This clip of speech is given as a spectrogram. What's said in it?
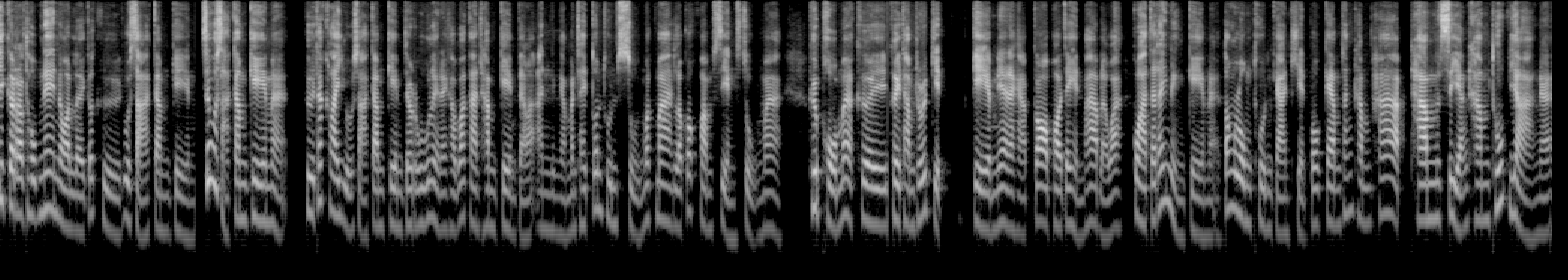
ที่กระทบแน่นอนเลยก็คืออุตสาหกรรมเกม ซึ่งอุตสาหกรรมเกมอะคือถ้าใครอยู่อุตสาหกรรมเกมจะรู้เลยนะครับ ว่าการทำเกมแต่ละอันหนึ่งอะมันใช้ต้นทุนสูงมากๆ แล้วก็ความเสี่ยงสูงมาก คือผมอะเคยเคยทำธุรกิจ เกมเนี่ยนะครับก็พอจะเห็นภาพแล้วว่ากว่าจะได้หนึ่งเกมนะต้องลงทุนการเขียนโปรแกรมทั้งทำภาพทำเสียงทำทุกอย่างนะ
